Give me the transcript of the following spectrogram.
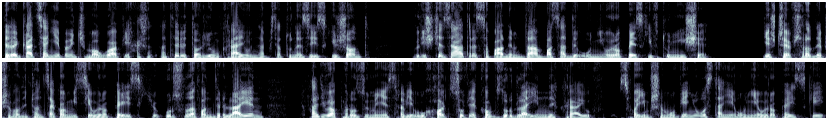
Delegacja nie będzie mogła wjechać na terytorium kraju, napisał tunezyjski rząd w liście zaadresowanym do ambasady Unii Europejskiej w Tunisie. Jeszcze w środę przewodnicząca Komisji Europejskiej Ursula von der Leyen chwaliła porozumienie w sprawie uchodźców jako wzór dla innych krajów. W swoim przemówieniu o stanie Unii Europejskiej,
